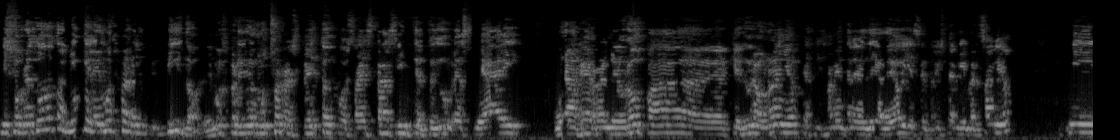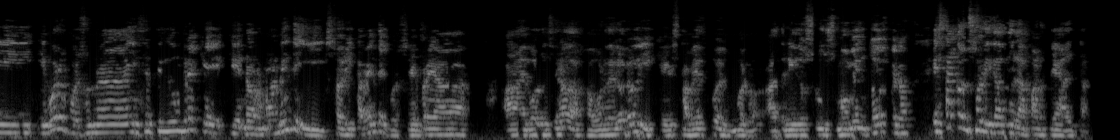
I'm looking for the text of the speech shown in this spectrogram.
Y sobre todo también que le hemos perdido, le hemos perdido mucho respeto pues, a estas incertidumbres que hay una guerra en Europa eh, que dura un año, precisamente en el día de hoy, ese triste aniversario. Y, bueno, pues una incertidumbre que, normalmente y históricamente pues siempre ha, evolucionado a favor del oro y que esta vez, pues bueno, ha tenido sus momentos, pero está consolidando en la parte alta,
